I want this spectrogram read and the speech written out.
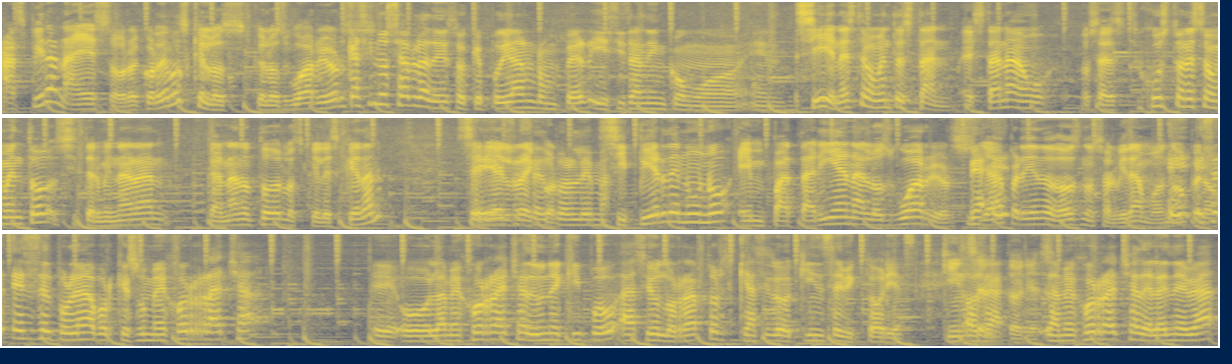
aspiran a eso. Recordemos que los, que los Warriors Casi no se habla de eso, que pudieran romper y sí están en como en... Sí, en este momento están. Están a. O sea, justo en este momento, si terminaran ganando todos los que les quedan, sería el récord. Si pierden uno, empatarían a los Warriors. Mira, ya eh, perdiendo dos, nos olvidamos, ¿no? Eh, Pero. ese, ese es el problema porque su mejor racha eh, o la mejor racha de un equipo ha sido los Raptors que ha sido 15 victorias. 15 O sea, victorias. La mejor racha de la NBA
